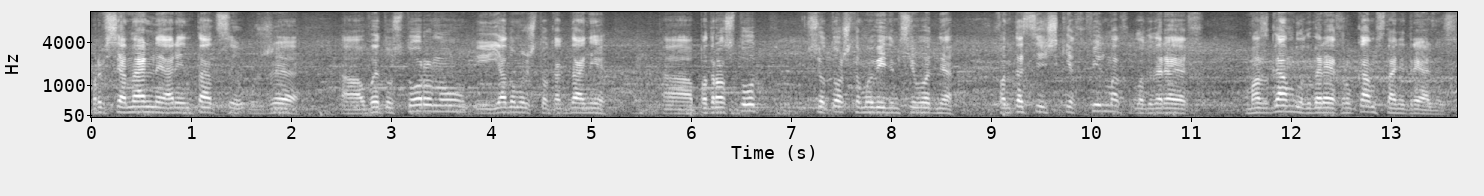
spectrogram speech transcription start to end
профессиональной ориентации уже э, в эту сторону. И я думаю, что когда они подрастут, все то, что мы видим сегодня в фантастических фильмах, благодаря их мозгам, благодаря их рукам станет реальностью.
